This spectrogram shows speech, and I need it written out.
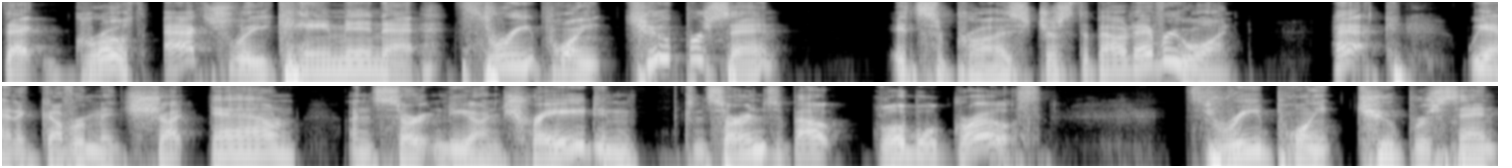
that growth actually came in at 3.2%, it surprised just about everyone. Heck, we had a government shutdown, uncertainty on trade, and concerns about global growth. 3.2%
